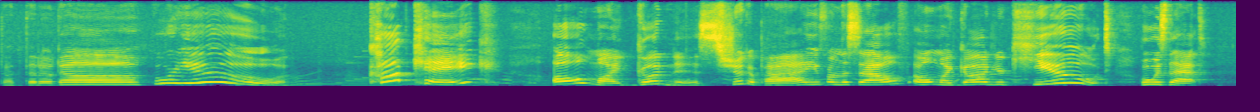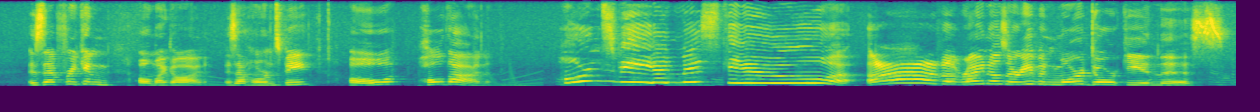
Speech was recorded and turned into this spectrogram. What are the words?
Da da da da. Who are you? Cupcake? Oh my goodness. Sugar pie, you from the south? Oh my god, you're cute. Who is that? Is that freaking. Oh my god. Is that Hornsby? Oh, hold on. Hornsby, I missed you! Ah, the rhinos are even more dorky in this.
